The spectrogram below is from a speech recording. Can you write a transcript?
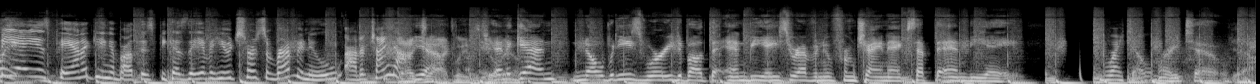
NBA is panicking about this because they have a huge source of revenue out of China. Exactly. Julia. And again, nobody's worried about the NBA's revenue from China except the NBA. Righto. Righto. yeah.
